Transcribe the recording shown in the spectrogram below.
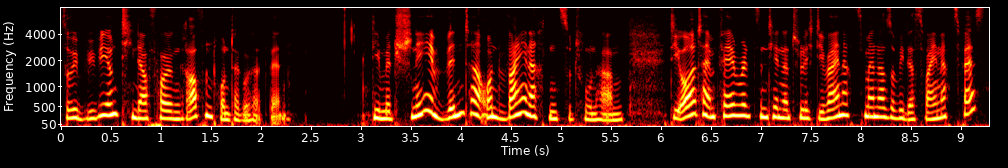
sowie Bibi und Tina Folgen rauf und runter gehört werden die mit Schnee, Winter und Weihnachten zu tun haben. Die Alltime favorites sind hier natürlich die Weihnachtsmänner sowie das Weihnachtsfest,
